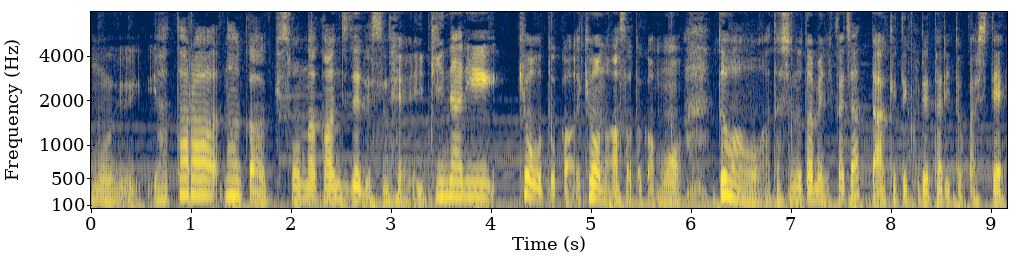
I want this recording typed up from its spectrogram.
もうやたらなんかそんな感じでですね いきなり今日とか今日の朝とかもドアを私のためにカチャって開けてくれたりとかして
